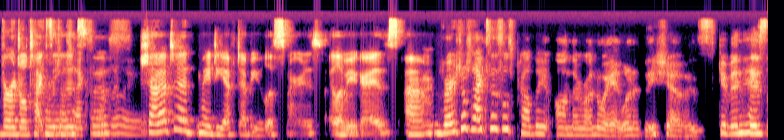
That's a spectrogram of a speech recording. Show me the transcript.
Virgil, Texas. Virgil, Texas. Oh, really? Shout out to my DFW listeners. I love you guys. Um, Virgil, Texas was probably on the runway at one of these shows, given his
